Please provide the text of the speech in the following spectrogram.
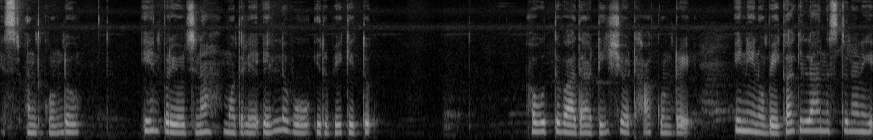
ಎಷ್ಟು ಅಂದ್ಕೊಂಡು ಏನು ಪ್ರಯೋಜನ? ಮೊದಲೇ ಎಲ್ಲವೂ ಇರಬೇಕಿತ್ತು. ಉದ್ದವಾದ ಟೀ ಶರ್ಟ್ ಹಾಕ್ಕೊಂಡ್ರೆ ಇನ್ನೇನು ಬೇಕಾಗಿಲ್ಲ ಅನ್ನಿಸ್ತು ನನಗೆ.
